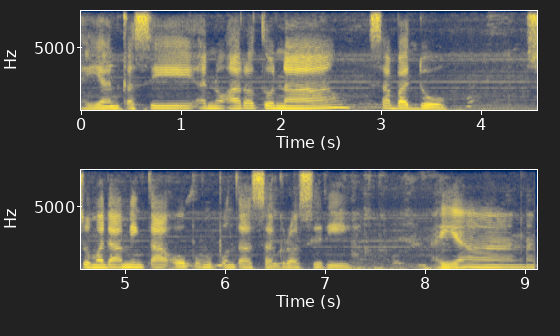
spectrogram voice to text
Ayan kasi ano araw to ng Sabado. So madaming tao pumupunta sa grocery. Ayan.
